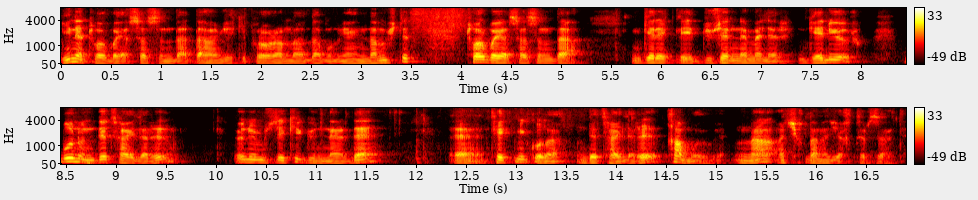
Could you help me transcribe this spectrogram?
yine torba yasasında daha önceki programlarda bunu yayınlamıştık. Torba yasasında gerekli düzenlemeler geliyor. Bunun detayları önümüzdeki günlerde e, teknik olan detayları kamuoyuna açıklanacaktır zaten.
